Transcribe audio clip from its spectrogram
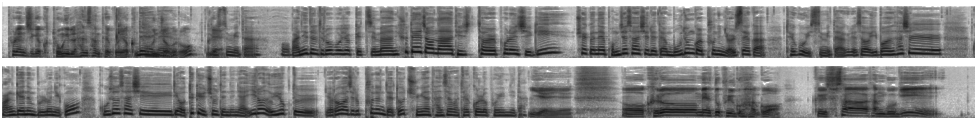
포렌식에 동의를 한 상태고요. 그 네네. 부분적으로. 네. 그렇습니다. 어, 많이들 들어보셨겠지만 휴대전화 디지털 포렌식이 최근에 범죄 사실에 대한 모든 걸 푸는 열쇠가 되고 있습니다. 그래서 이번 사실 관계는 물론이고 고소 사실이 어떻게 유출됐느냐 이런 의혹들 여러 가지를 푸는데도 중요한 단서가 될 걸로 보입니다. 예, 예. 어, 그럼에도 불구하고 그 수사 당국이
